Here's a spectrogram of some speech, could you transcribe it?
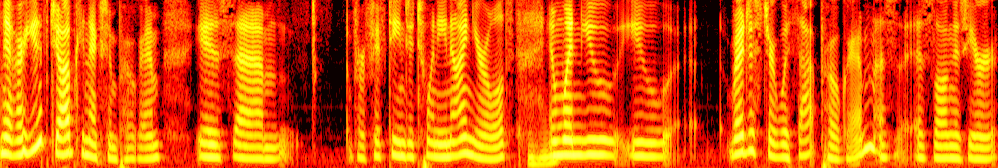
Now, our Youth Job Connection program is um, for 15 to 29 year olds. Mm-hmm. And when you, you register with that program, as, as long as you're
